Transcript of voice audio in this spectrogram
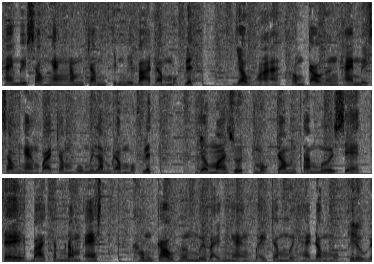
26.593 đồng một lít. Dầu hỏa không cao hơn 26.345 đồng một lít. Dầu ma rút 180 CST 3.5S không cao hơn 17.712 đồng một kg.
